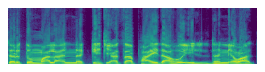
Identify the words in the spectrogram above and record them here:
तर तुम्हाला नक्कीच याचा फायदा होईल. धन्यवाद.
